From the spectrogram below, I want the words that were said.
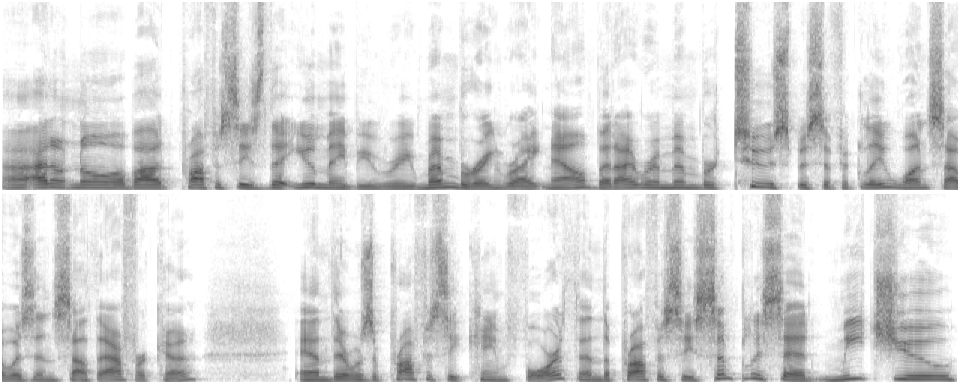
Uh, I don't know about prophecies that you may be remembering right now, but I remember two specifically. Once I was in South Africa and there was a prophecy came forth and the prophecy simply said meet you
